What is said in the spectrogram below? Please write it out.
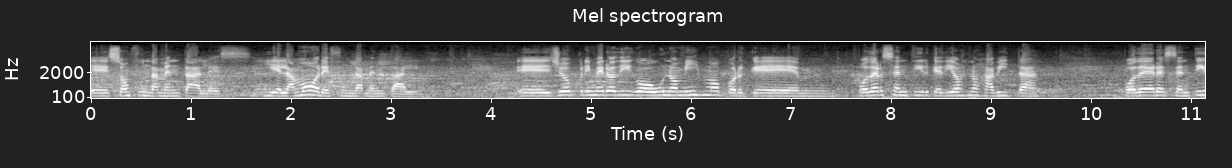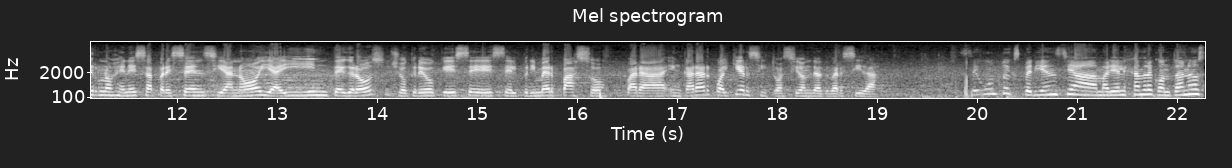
eh, son fundamentales y el amor es fundamental. Eh, yo primero digo uno mismo porque mm, poder sentir que Dios nos habita, poder sentirnos en esa presencia ¿no? y ahí íntegros, yo creo que ese es el primer paso para encarar cualquier situación de adversidad. Según tu experiencia, María Alejandra, contanos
